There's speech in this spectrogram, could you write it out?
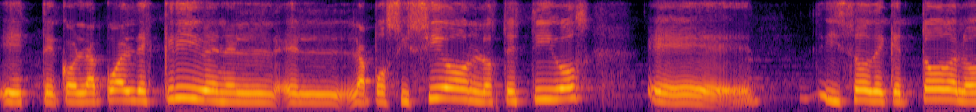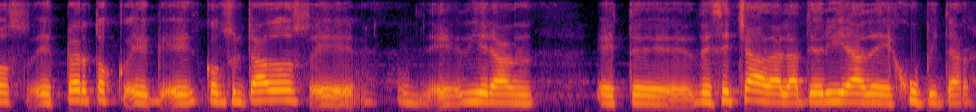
este, con la cual describen la posición, los testigos, eh, hizo de que todos los expertos eh, eh, consultados dieran este, desechada la teoría de Júpiter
